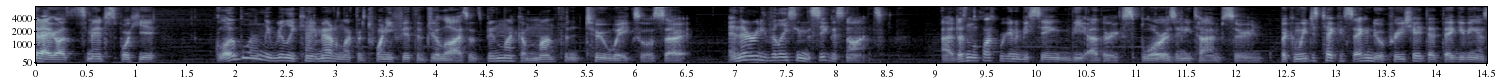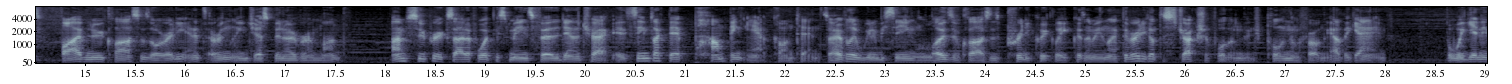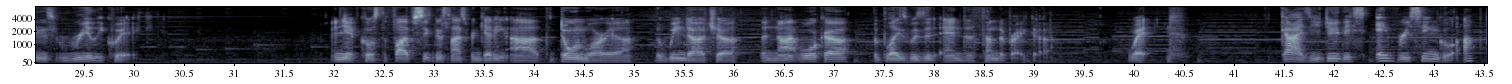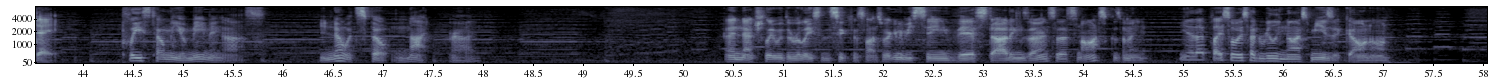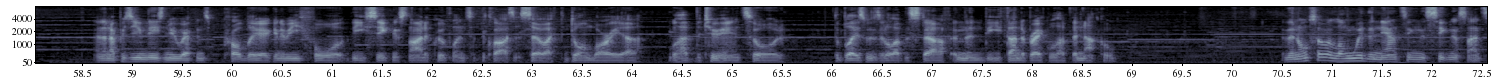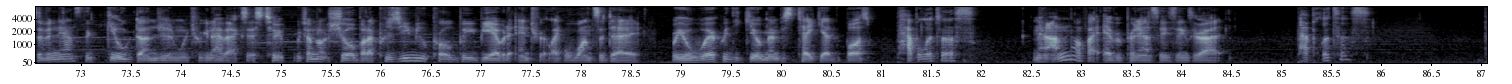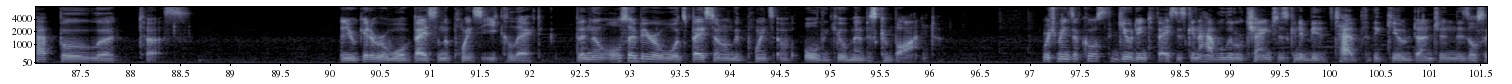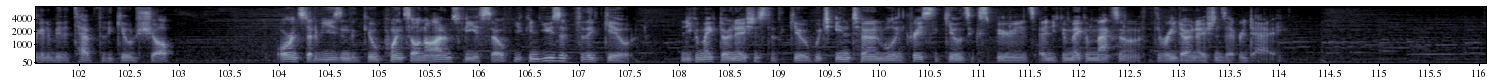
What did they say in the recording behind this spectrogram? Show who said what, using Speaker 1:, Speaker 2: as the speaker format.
Speaker 1: G'day guys, it's Mantis Boi here. Global only really came out on like the 25th of July, so it's been like a month and two weeks or so, and they're already releasing the Cygnus Knights. Uh, it doesn't look like we're going to be seeing the other Explorers anytime soon, but can we just take a second to appreciate that they're giving us 5 new classes already and it's only just been over a month? I'm super excited for what this means further down the track. It seems like they're pumping out content, so hopefully we're going to be seeing loads of classes pretty quickly, because I mean like they've already got the structure for them, they're just pulling them from the other game. But we're getting this really quick. And yeah, of course, the five Cygnus Knights we're getting are the Dawn Warrior, the Wind Archer, the Night Walker, the Blaze Wizard, and the Thunderbreaker. Wait. Guys, you do this every single update. Please tell me you're memeing us. You know it's spelled night, right? And naturally, with the release of the Cygnus Knights, we're going to be seeing their starting zone, so that's nice, because I mean, yeah, that place always had really nice music going on. And then I presume these new weapons probably are going to be for the Cygnus Knight equivalents of the classes. So like the Dawn Warrior will have the two-hand sword, the Blaze Wizard will have the staff, and then the Thunderbreak will have the knuckle. And then also along with announcing the Cygnus Knights, they've announced the Guild Dungeon, which we're going to have access to, which I'm not sure, but I presume you'll probably be able to enter it like once a day, where you'll work with your guild members to take out the boss Papilitus. Man, I don't know if I ever pronounce these things right. Papilitus? Papilitus. And you'll get a reward based on the points that you collect. But then there'll also be rewards based on the points of all the guild members combined. Which means, of course, the guild interface is going to have a little change. There's going to be the tab for the guild dungeon. There's also going to be the tab for the guild shop. Or instead of using the guild points on items for yourself, you can use it for the guild. And you can make donations to the guild, which in turn will increase the guild's experience, and you can make a maximum of three donations every day.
